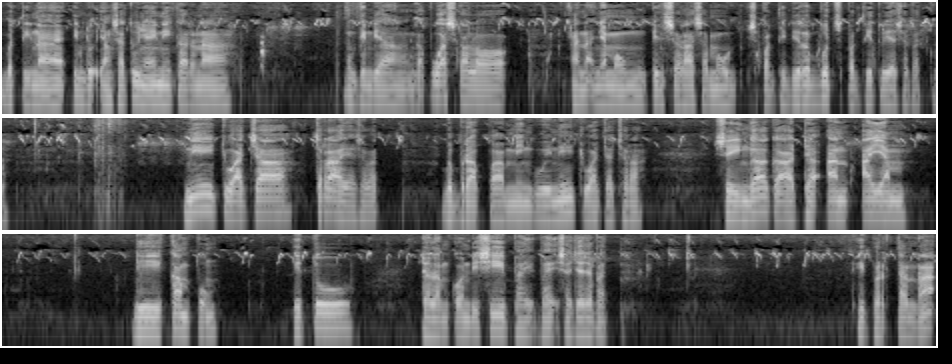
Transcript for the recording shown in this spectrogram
betina induk yang satunya ini karena mungkin dia nggak puas kalau anaknya mau mungkin serasa mau seperti direbut seperti itu ya sahabatku ini cuaca cerah ya sahabat. Beberapa minggu ini cuaca cerah. Sehingga keadaan ayam di kampung itu dalam kondisi baik-baik saja sahabat. Di berternak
